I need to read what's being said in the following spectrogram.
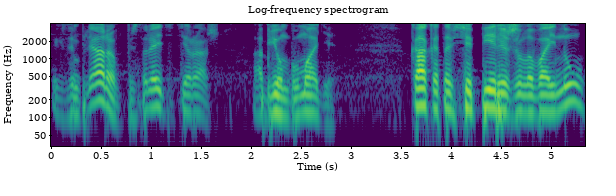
экземпляров, представляете, тираж, объем бумаги. Как это все пережило войну,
